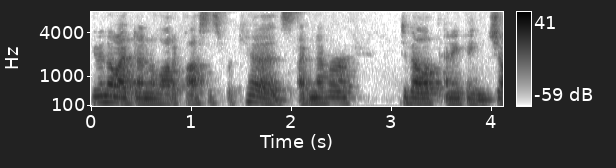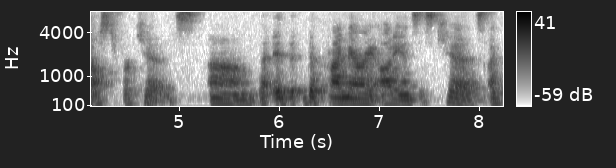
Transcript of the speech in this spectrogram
even though I've done a lot of classes for kids, I've never developed anything just for kids. Um, the, the primary audience is kids. I've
